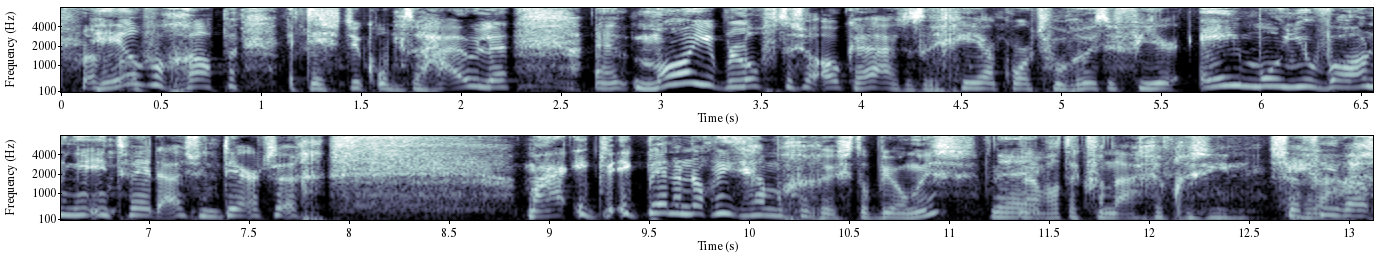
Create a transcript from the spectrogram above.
heel veel grappen. Het is natuurlijk om te huilen. En mooie beloftes ook hè, uit het regeerakkoord van Rutte 4. 1 miljoen woningen in 2030. Maar ik, ik ben er nog niet helemaal gerust op, jongens. Nee. Na wat ik vandaag heb gezien. Sophie, waar,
